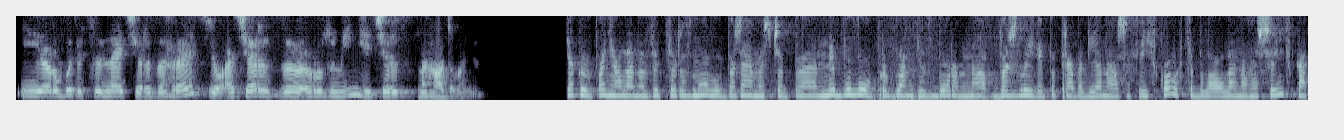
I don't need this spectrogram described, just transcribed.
І робити це не через агресію, а через е, розуміння і через нагадування. Дякую, пані Олено, за цю розмову. Бажаємо, щоб е, не було проблем зі збором на важливі потреби для наших військових. Це була Олена Гашинська,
